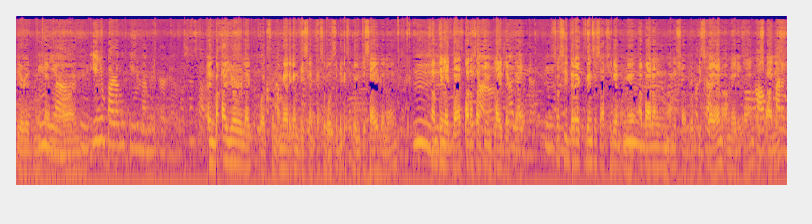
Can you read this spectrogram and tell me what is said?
period time yeah, yun. yun yung parang theme namin or else. And baka you're like, what, from American descent ka supposed to be kasi going to Sai, gano'n? Mm. Something like that? Parang something Yeah, implied like I that. like that. Mm. So si Direct Vince is actually an, Amer- ah, parang ano siya, Burgess ba yan? American or Oo, Spanish? parang.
